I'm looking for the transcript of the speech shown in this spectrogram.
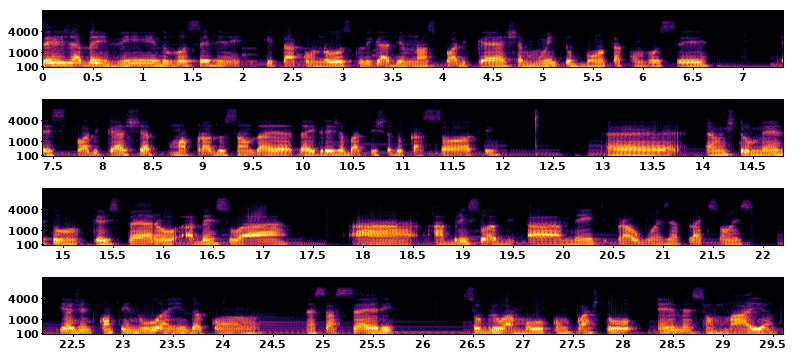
Seja bem-vindo, você de, que está conosco, ligadinho no nosso podcast. É muito bom estar tá com você. Esse podcast é uma produção da, da Igreja Batista do Caçote. É, é um instrumento que eu espero abençoar, a, abrir sua a mente para algumas reflexões. E a gente continua ainda com nessa série sobre o amor com o pastor Emerson Maia,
